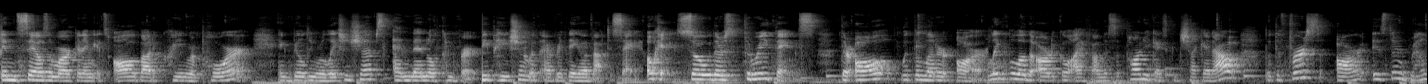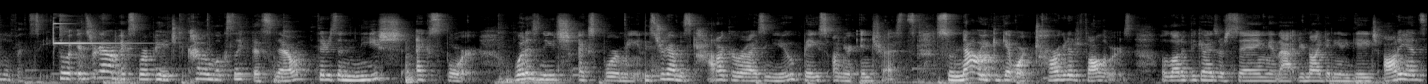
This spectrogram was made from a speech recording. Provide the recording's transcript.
In sales and marketing, it's all about creating rapport and building relationships and then it'll convert. Be patient with everything I'm about to say. Okay, so there's three things. They're all with the letter R. Link below the article I found this upon. You guys can check it out. But the first R is the relevancy. So Instagram Explore page kind of looks like this now. There's a niche explore. What does niche explore mean? Instagram is categorizing you based on your interests. So now you can get more targeted followers. A lot of you guys are saying that you're not getting an engaged audience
